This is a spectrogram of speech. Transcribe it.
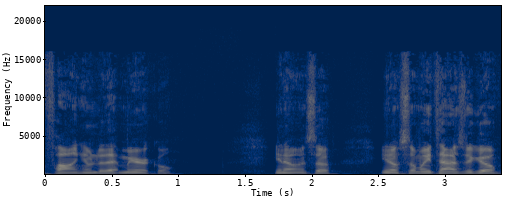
following him to that miracle. You know, and so you know, so many times we go,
